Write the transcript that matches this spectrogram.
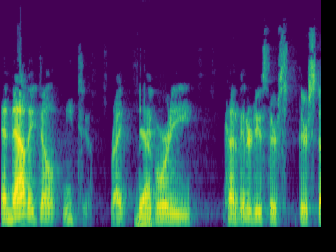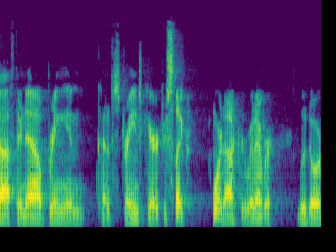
and now they don't need to, right? Yeah. They've already kind of introduced their their stuff. They're now bringing in kind of strange characters like Mordock or whatever, Mudor.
